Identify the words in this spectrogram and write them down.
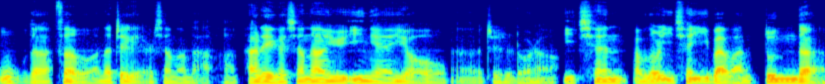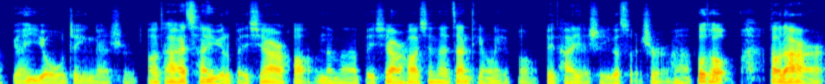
五的份额，那这个也是相当大了啊。它这个相当于一年有呃，这是多少？一千，差不多一千一百万吨的原油，这应该是。哦，它还参与了北溪二号。那么北溪二号现在暂停了以后，对它也是一个损失啊。Total。道达尔，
